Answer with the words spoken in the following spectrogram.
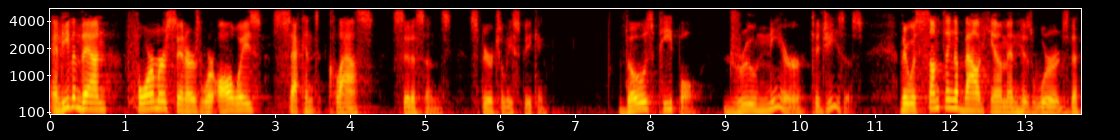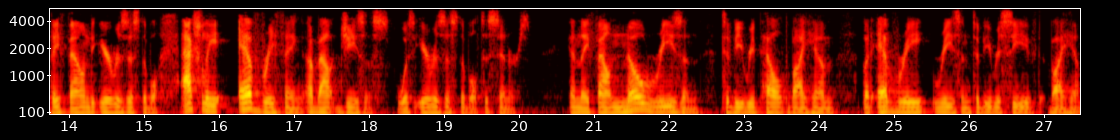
And even then, former sinners were always second class citizens, spiritually speaking. Those people drew near to Jesus. There was something about him and his words that they found irresistible. Actually, everything about Jesus was irresistible to sinners. And they found no reason to be repelled by him, but every reason to be received by him.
